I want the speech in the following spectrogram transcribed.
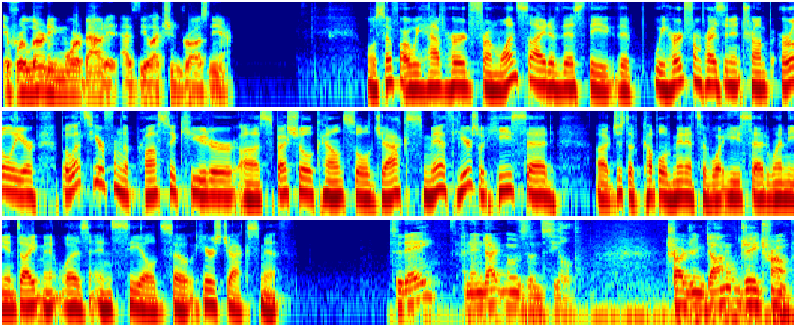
if we're learning more about it as the election draws near. Well, so far we have heard from one side of this. The, the we heard from President Trump earlier, but let's hear from the prosecutor, uh, Special Counsel Jack Smith. Here's what he said. Uh, just a couple of minutes of what he said when the indictment was unsealed. So here's Jack Smith. Today, an indictment was unsealed, charging Donald J. Trump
